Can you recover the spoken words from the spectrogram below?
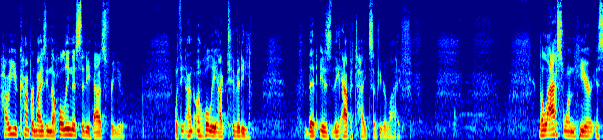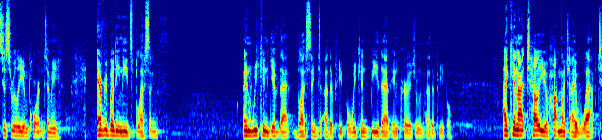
How are you compromising the holiness that He has for you with the unholy activity that is the appetites of your life? The last one here is just really important to me. Everybody needs blessing. And we can give that blessing to other people. We can be that encouragement to other people. I cannot tell you how much I wept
